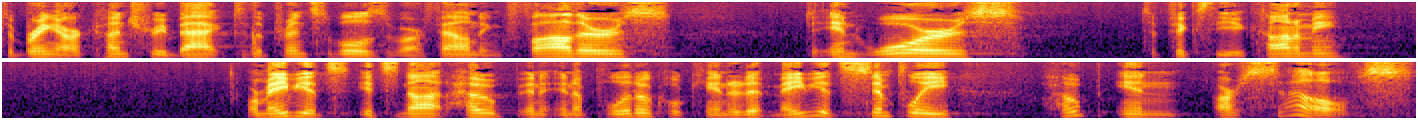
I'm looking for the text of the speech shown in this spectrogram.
to bring our country back to the principles of our founding fathers, to end wars, to fix the economy. Or maybe it's, it's not hope in, in a political candidate, maybe it's simply hope in ourselves.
